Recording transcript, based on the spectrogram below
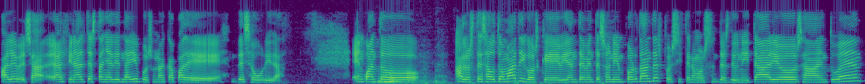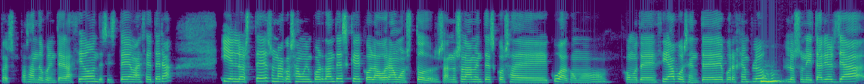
¿vale? O sea, al final te está añadiendo ahí pues una capa de, seguridad. En cuanto a los test automáticos, que evidentemente son importantes, pues si tenemos desde unitarios a end-to-end, pues pasando por integración de sistema, etcétera, y en los test, una cosa muy importante es que colaboramos todos. O sea, no solamente es cosa de QA, como, como te decía, pues en TDD, por ejemplo, los unitarios ya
